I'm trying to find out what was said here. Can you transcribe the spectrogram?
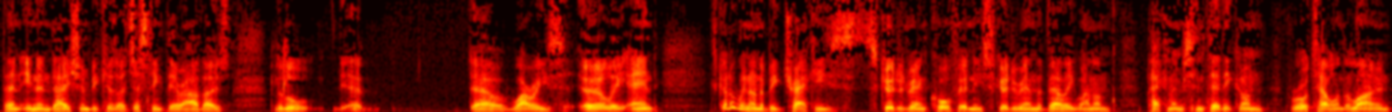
than Inundation because I just think there are those little uh, uh, worries early and he's got to win on a big track. He's scooted around Caulfield and he's scooted around the valley, one on Pakenham Synthetic on raw talent alone.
